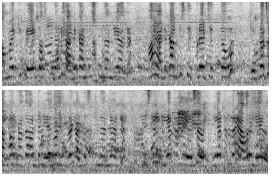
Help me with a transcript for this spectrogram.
అమ్మాయికి పెయిన్స్ వస్తుందండి హెడ్ కనిపిస్తుందండి అంటే ఆ హెడ్ కనిపిస్తే ఇప్పుడే చెప్తావు. ఎప్పుడో చెప్పాలి కదా అంటే లేదు కూడా ఇప్పుడే కనిపిస్తుందండి అంటే తీసుకెళ్ళి థియేటర్లో వేసాడు థియేటర్లో ఎవరు లేరు.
